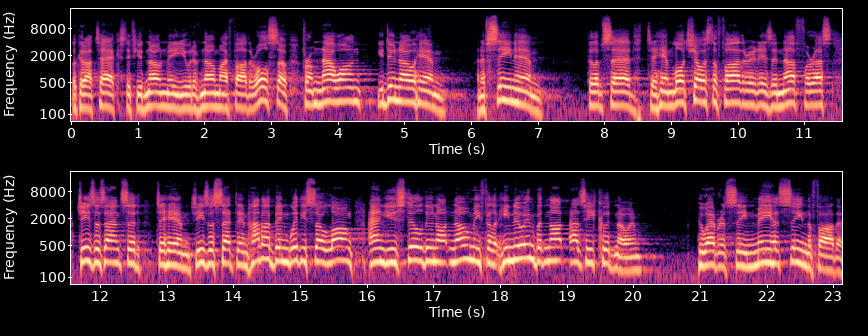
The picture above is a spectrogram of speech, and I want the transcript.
Look at our text. If you'd known me, you would have known my Father also. From now on, you do know him and have seen him. Philip said to him, Lord, show us the Father, it is enough for us. Jesus answered to him, Jesus said to him, Have I been with you so long, and you still do not know me, Philip? He knew him, but not as he could know him. Whoever has seen me has seen the Father.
